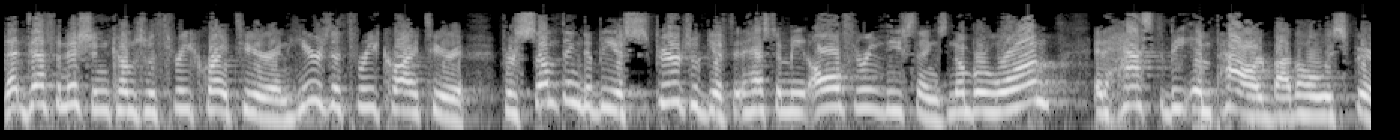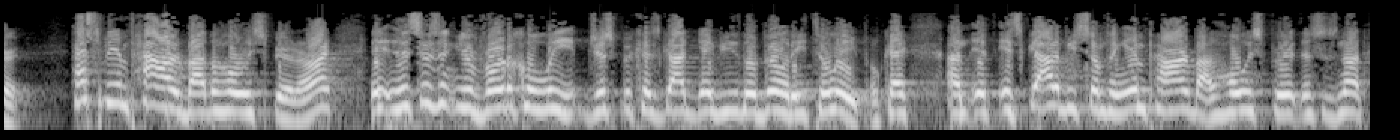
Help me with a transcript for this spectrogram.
That definition comes with three criteria, and here's the three criteria. For something to be a spiritual gift, it has to meet all three of these things. Number one, it has to be empowered by the Holy Spirit. It has to be empowered by the Holy Spirit, alright? This isn't your vertical leap just because God gave you the ability to leap, okay? Um, it, has got to be something empowered by the Holy Spirit. This is not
